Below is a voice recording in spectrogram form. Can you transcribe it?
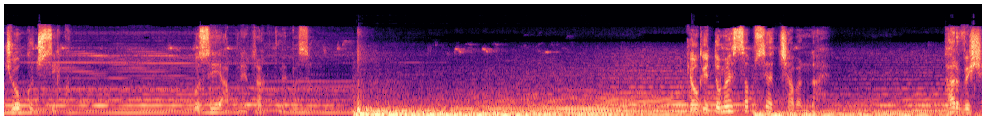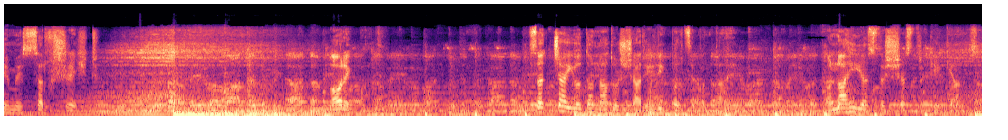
जो कुछ सीखो, उसे अपने रक्त में बसो। क्योंकि तुम्हें सबसे अच्छा बनना है। हर विषय में सर्वश्रेष्ठ। और एक बात, सच्चा योद्धा ना तो शारीरिक बल से बनता है, और ना ही अस्त्र शस्त्र के ज्ञान से।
